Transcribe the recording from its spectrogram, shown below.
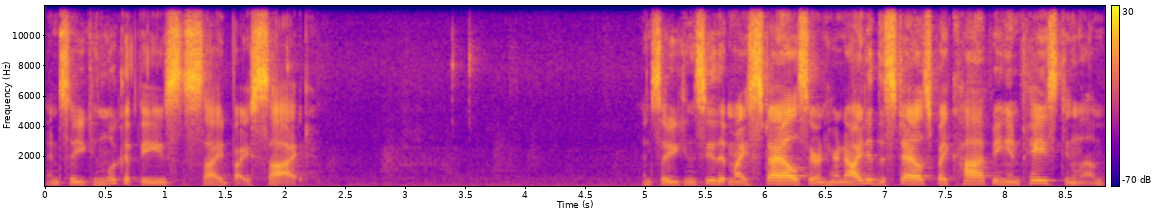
And so you can look at these side by side. And so you can see that my styles are in here. Now I did the styles by copying and pasting them.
